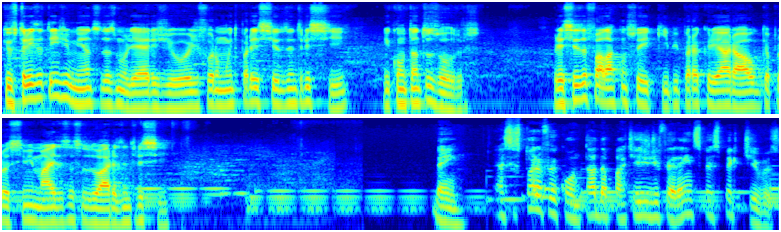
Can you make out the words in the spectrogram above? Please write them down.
que os três atendimentos das mulheres de hoje foram muito parecidos entre si e com tantos outros. Precisa falar com sua equipe para criar algo que aproxime mais essas usuárias entre si. Bem, essa história foi contada a partir de diferentes perspectivas:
